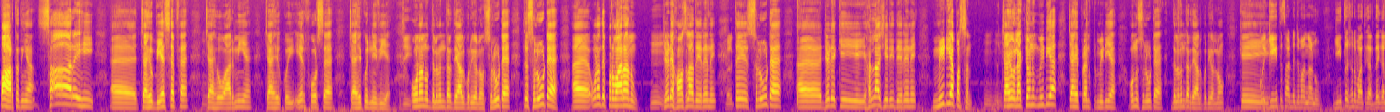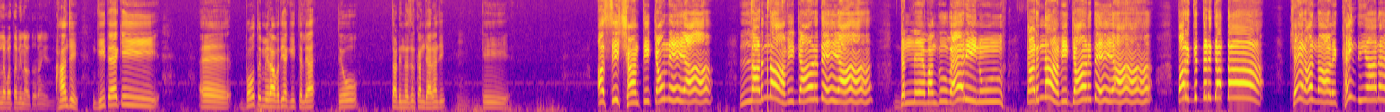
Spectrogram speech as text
ਭਾਰਤ ਦੀਆਂ ਸਾਰੇ ਹੀ ਚਾਹੇ ਉਹ ਬੀਐਸਐਫ ਹੈ ਚਾਹੇ ਉਹ ਆਰਮੀ ਹੈ ਚਾਹੇ ਕੋਈ 에ਅਰ ਫੋਰਸ ਹੈ ਚਾਹੇ ਕੋਈ ਨੇਵੀ ਹੈ। ਉਹਨਾਂ ਨੂੰ ਦਲਵਿੰਦਰ ਦਿਆਲਪੁਰੀ ਵੱਲੋਂ ਸਲੂਟ ਹੈ ਤੇ ਸਲੂਟ ਹੈ ਉਹਨਾਂ ਦੇ ਪਰਿਵਾਰਾਂ ਨੂੰ। ਜਿਹੜੇ ਹੌਸਲਾ ਦੇ ਰਹੇ ਨੇ। ਤੇ ਸਲੂਟ ਹੈ ਜਿਹੜੇ ਕਿ ਹੱਲਾਸ਼ੇਰੀ ਦੇ ਰਹੇ ਨੇ ਮੀਡੀਆ ਪਰਸਨ ਚਾਹੇ ਉਹ ਇਲੈਕਟ੍ਰੋਨਿਕ ਮੀਡੀਆ ਚਾਹੇ ਪ੍ਰਿੰਟ ਮੀਡੀਆ ਉਹਨੂੰ ਸਲੂਟ ਹੈ ਦਲਵਿੰਦਰ ਦਿਆਲਪੁਰੀ ਵੱਲੋਂ ਕੋਈ ਕਿ ਗੀਤ ਸਾਡੇ ਜਵਾਨਾਂ ਨੂੰ ਗੀਤ ਤੋਂ ਸ਼ੁਰੂਆਤ ਕਰਦੇ ਹਾਂ, ਗੱਲਾਂ ਬਾਤਾਂ ਵੀ ਨਾਲ ਤੋਰਾਂਗੇ ਜੀ। ਹਾਂਜੀ ਗੀਤ ਹੈ ਕਿ ਬਹੁਤ ਮੇਰਾ ਵਧੀਆ ਗੀਤ ਚੱਲਿਆ ਤੇ ਉਹ ਤੁਹਾਡੀ ਨਜ਼ਰ ਕਰਨ ਜਾ ਰਿਹਾ ਜੀ। ਕਿ ਅਸੀਂ ਸ਼ਾਂਤੀ ਚਾਹੁੰਦੇ ਆ ਲੜਨਾ ਵੀ ਜਾਣਦੇ ਆ ਗੰਨੇ ਵਾਂਗੂ ਵੈਰੀ ਨੂੰ ਕੜਨਾ ਵੀ ਜਾਣਦੇ ਆ। ਪਰ ਗਿੱਦੜ ਜਾਤਾ ਸ਼ੇਰਾਂ ਨਾਲ ਖੈਂਦੀਆਂ ਨੇ।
